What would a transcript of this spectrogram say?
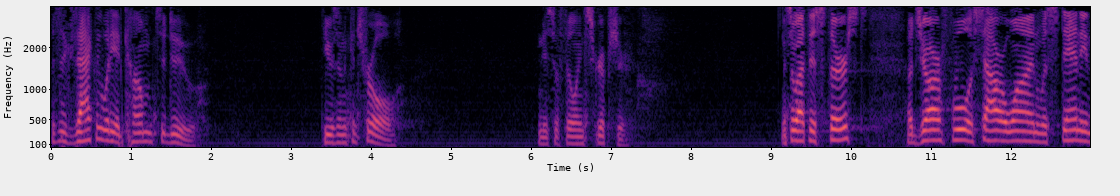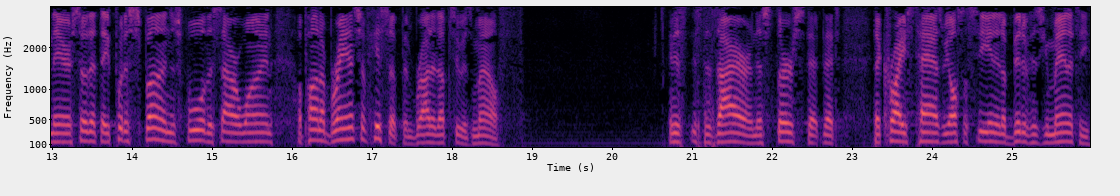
This is exactly what he had come to do. He was in control. And he's fulfilling Scripture. And so at this thirst, a jar full of sour wine was standing there, so that they put a sponge full of the sour wine upon a branch of hyssop and brought it up to his mouth. And this, this desire and this thirst that, that, that Christ has, we also see in a bit of his humanity.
